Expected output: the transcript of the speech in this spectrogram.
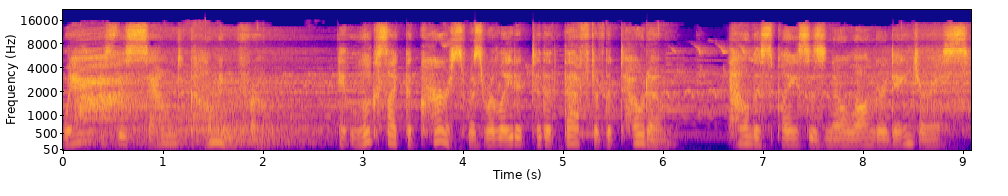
Where is this sound coming from? It looks like the curse was related to the theft of the totem. Now this place is no longer dangerous.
